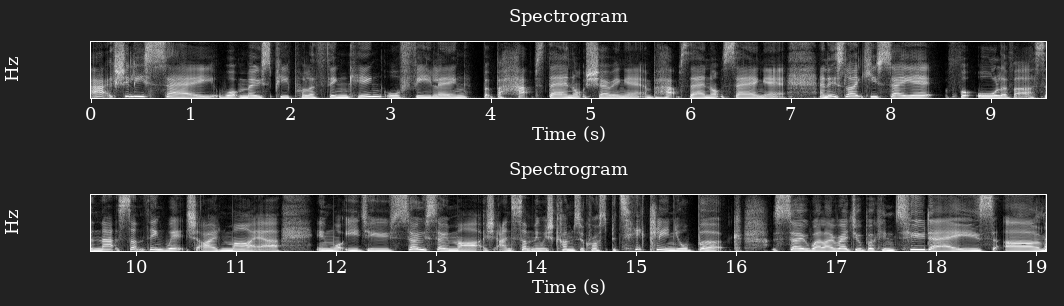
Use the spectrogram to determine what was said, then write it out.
actually say what most people are thinking or feeling, but perhaps they're not showing it and perhaps they're not saying it. And it's like you say it for all of us. And that's something which I admire in what you do so, so much, and something which comes across particularly in your book so well. I read your book in two days, um,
